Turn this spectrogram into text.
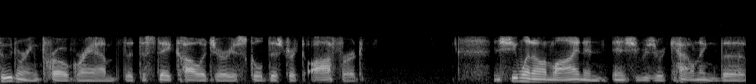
tutoring program that the state college area school district offered. And she went online and, and she was recounting the,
